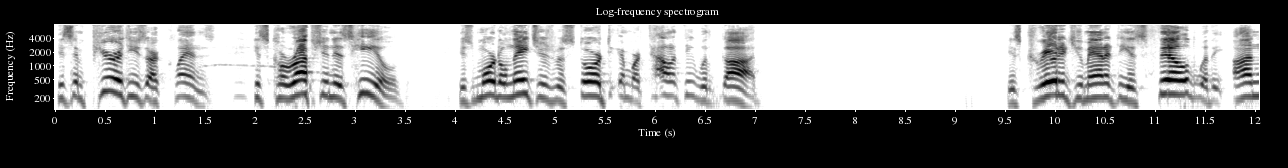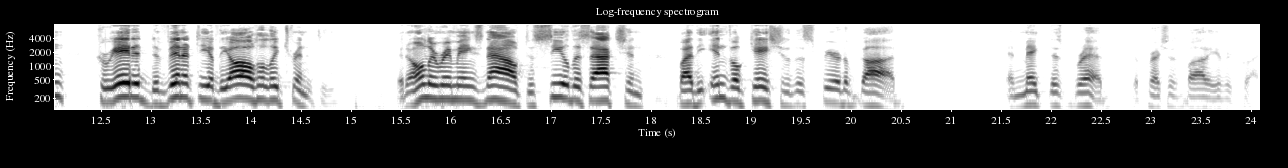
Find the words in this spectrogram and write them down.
His impurities are cleansed. His corruption is healed. His mortal nature is restored to immortality with God. His created humanity is filled with the uncreated divinity of the All Holy Trinity. It only remains now to seal this action by the invocation of the Spirit of God and make this bread the precious body of Christ.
